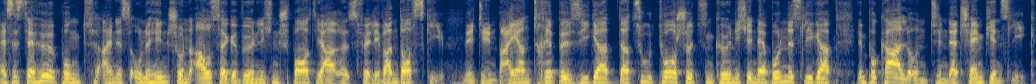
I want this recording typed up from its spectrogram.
Es ist der Höhepunkt eines ohnehin schon außergewöhnlichen Sportjahres für Lewandowski. Mit den Bayern Trippelsieger, dazu Torschützenkönig in der Bundesliga, im Pokal und in der Champions League.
